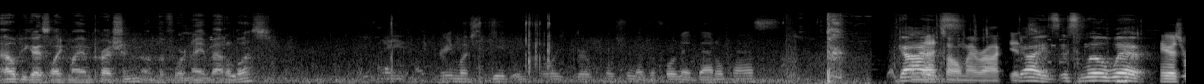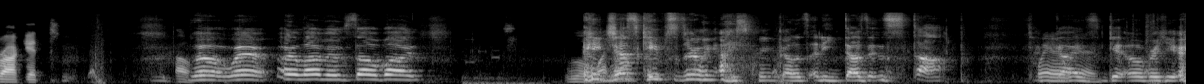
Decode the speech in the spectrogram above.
I hope you guys like my impression of the Fortnite Battle Bus. I, I very much did enjoy your impression of the Fortnite Battle Pass. And Guys, that's all my rockets. guys, it's Lil Whip. Here's rockets. Oh, Lil Whip, I love him so much. Lil, He what just keeps throwing ice cream cones and he doesn't stop. where, Guys, get over here.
